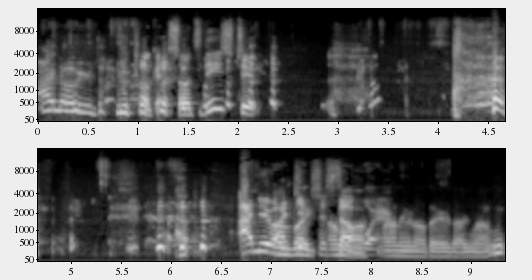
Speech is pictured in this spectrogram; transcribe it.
I know who you're talking about. Okay, so it's these two. I knew I I'd was get you I'm lost. I don't even know what you're talking about.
